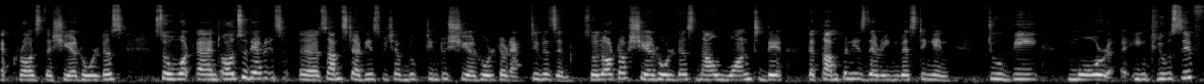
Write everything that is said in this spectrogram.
across the shareholders So what, and also there is uh, some studies which have looked into shareholder activism. So a lot of shareholders now want the the companies they're investing in to be more inclusive.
